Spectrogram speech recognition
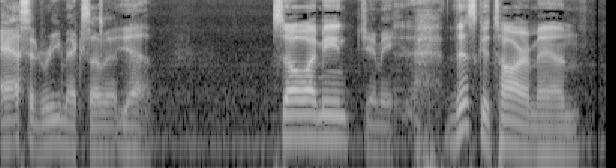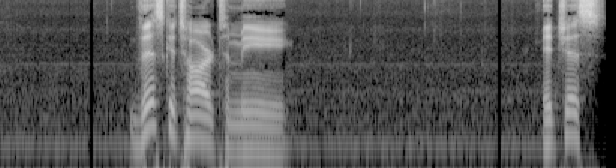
acid remix of it. yeah. So I mean, Jimmy, this guitar, man. This guitar to me it just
